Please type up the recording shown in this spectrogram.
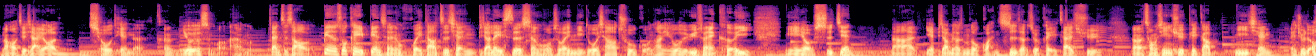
然后接下来又要秋天了，可能又有什么 I don't know。但至少变成说可以变成回到之前比较类似的生活。说，哎，你如果想要出国，然后你如果预算也可以，你也有时间。那也比较没有这么多管制的，就可以再去呃重新去 pick up 你以前哎觉得哦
